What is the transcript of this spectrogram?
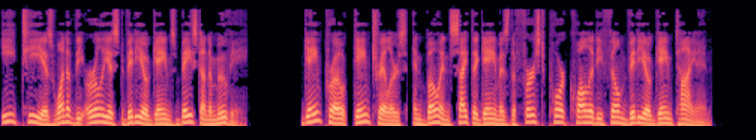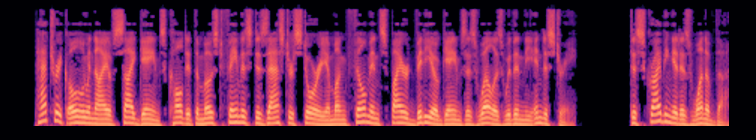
E.T. is one of the earliest video games based on a movie. GamePro, GameTrailers, and Bowen cite the game as the first poor-quality film video game tie-in. Patrick O'Luanaigh of SCi Games called it the most famous disaster story among film-inspired video games as well as within the industry. Describing it as one of the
